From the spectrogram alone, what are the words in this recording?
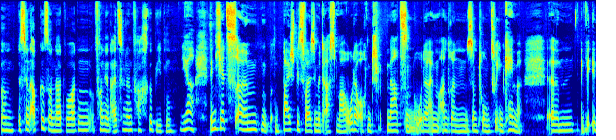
ähm, bisschen abgesondert worden von den einzelnen Fachgebieten. Ja, wenn ich jetzt ähm, beispielsweise mit Asthma oder auch mit Schmerzen oder einem anderen Symptom zu Ihnen käme, ähm, wie,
